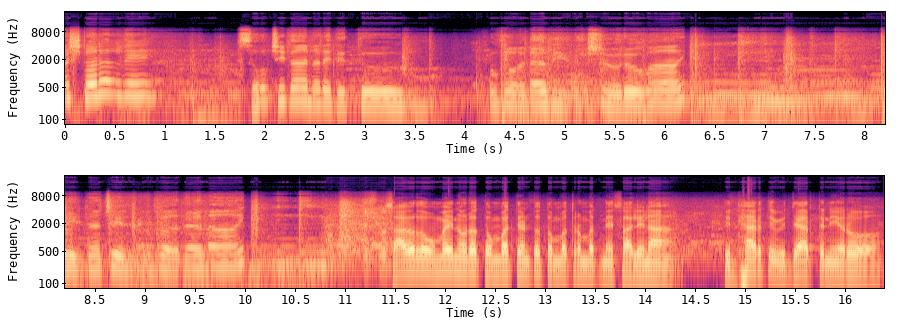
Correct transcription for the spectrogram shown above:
ಅಷ್ಟರಲ್ಲೇ ಸೋಚಿಗ ನಡೆದಿತ್ತು ಸಾವಿರದ ಒಂಬೈನೂರ ತೊಂಬತ್ತೆಂಟು ತೊಂಬತ್ತೊಂಬತ್ತನೇ ಸಾಲಿನ ವಿದ್ಯಾರ್ಥಿ ವಿದ್ಯಾರ್ಥಿನಿಯರು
